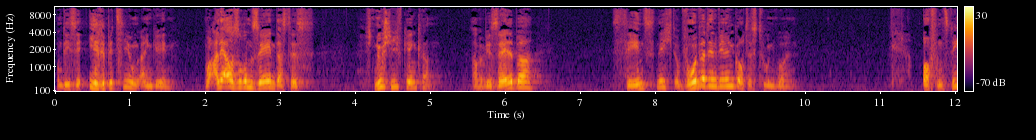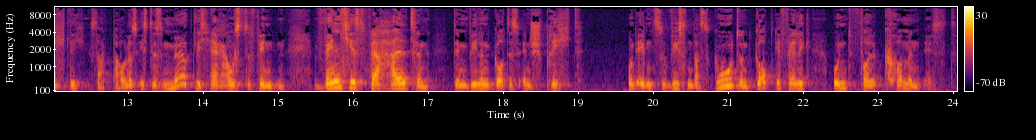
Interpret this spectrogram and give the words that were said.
und diese irre Beziehung eingehen, wo alle außenrum sehen, dass das nur schief gehen kann. Aber wir selber sehen es nicht, obwohl wir den Willen Gottes tun wollen. Offensichtlich, sagt Paulus, ist es möglich herauszufinden, welches Verhalten dem Willen Gottes entspricht und eben zu wissen, was gut und gottgefällig und vollkommen ist.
